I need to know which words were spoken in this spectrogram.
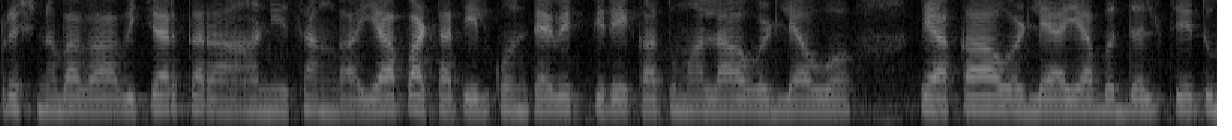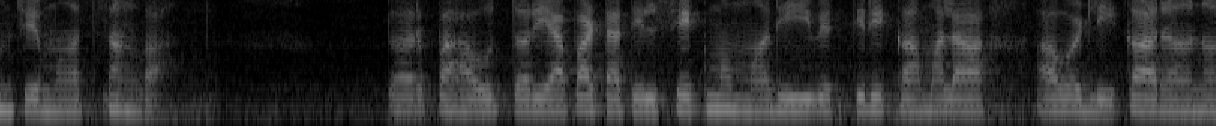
प्रश्न बघा विचार करा आणि सांगा या पाठातील कोणत्या व्यक्तिरेखा तुम्हाला आवडल्या व त्या का आवडल्या याबद्दलचे तुमचे मत सांगा. तर पहा उत्तर या पाठातील शेख मोहम्मद ही व्यक्तिरेखा मला आवडली कारण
